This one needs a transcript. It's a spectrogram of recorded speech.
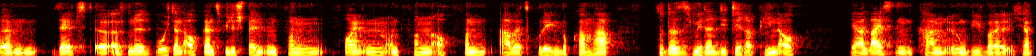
ähm, selbst eröffnet, wo ich dann auch ganz viele Spenden von Freunden und von auch von Arbeitskollegen bekommen habe, sodass ich mir dann die Therapien auch ja, leisten kann irgendwie, weil ich habe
